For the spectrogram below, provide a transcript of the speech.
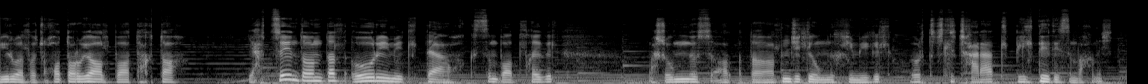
бэр болгож ход ургийн холбоо тогтоох явцын дунд л өөрийн мэдлэлтэй авах гэсэн бодлогыг л маш өмнөөс одоо олон жилийн өмнөх химийг л урдчлаж хараад л бэлдээд байсан байна шүү дээ.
